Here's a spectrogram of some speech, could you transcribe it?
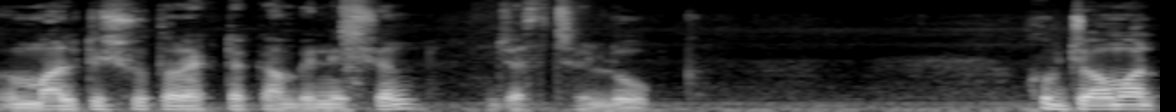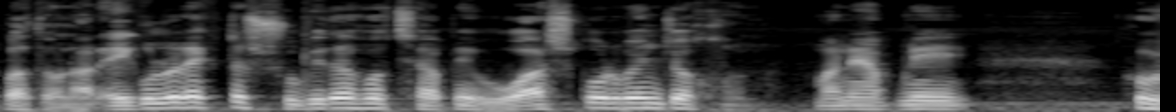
মাল্টি সুতোর একটা কম্বিনেশন। জাস্ট লুক। খুব জমাট পাতন। আর এগুলোর একটা সুবিধা হচ্ছে আপনি ওয়াশ করবেন যখন মানে আপনি খুব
